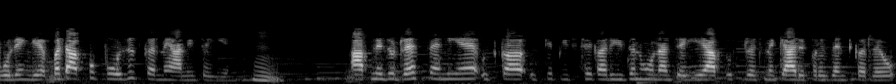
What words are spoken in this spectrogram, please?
बोलेंगे। बट आपको पोजेस करने आनी चाहिए। हम्म। आपने जो ड्रेस पहनी है उसका उसके पीछे का रीजन होना चाहिए। आप उस ड्रेस में क्या रिप्रेजेंट कर रहे हो?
